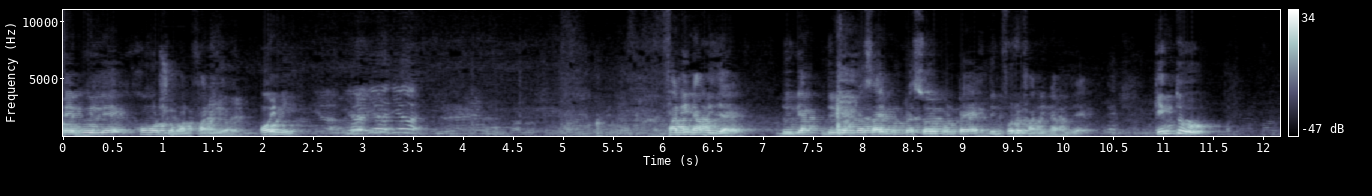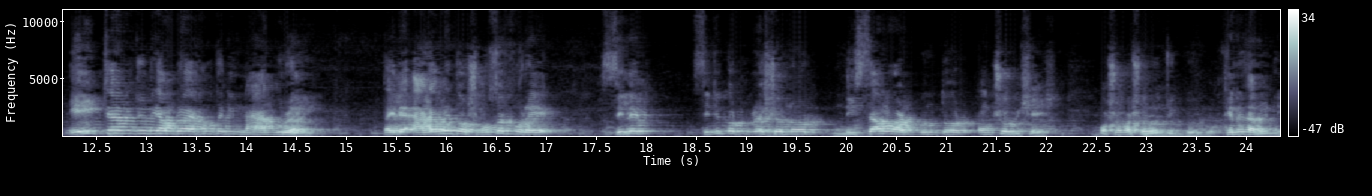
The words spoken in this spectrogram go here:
মেগুইলে সমর সমান ফানি হয়। ওইনি ফানি নামি যায়। দুই ঘণ্টা দুই ঘণ্টা, চার ঘণ্টা, ছয় ঘণ্টা, একদিন পরে ফানি নামি যায়। কিন্তু এইটার যদি আমরা এখন থেকে না ঘুরাই, তাইলে আগামী দশ বছর পরে সিলেট সিটি কর্পোরেশনের নিসা ওয়ার্ডগুন্তর অংশ বিশেষ বসবাসের যোগ্য হইব। কেন জানেননি?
